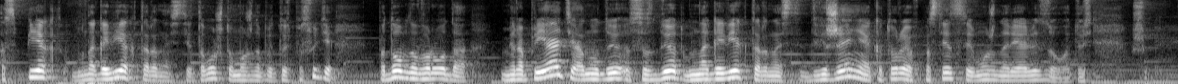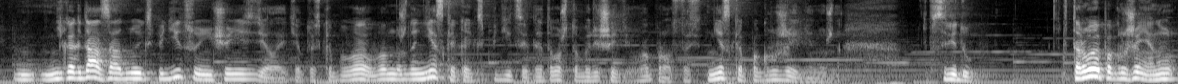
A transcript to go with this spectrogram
аспект многовекторности того, что можно... То есть, по сути, подобного рода мероприятие, оно создает многовекторность движения, которое впоследствии можно реализовывать. То есть никогда за одну экспедицию ничего не сделаете. То есть как бы вам, нужно несколько экспедиций для того, чтобы решить вопрос. То есть несколько погружений нужно в среду. Второе погружение, оно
